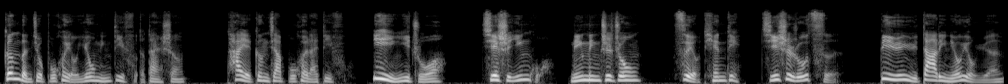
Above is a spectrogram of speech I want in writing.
根本就不会有幽冥地府的诞生，他也更加不会来地府。一饮一啄，皆是因果，冥冥之中自有天定。即是如此，碧云与大力牛有缘，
